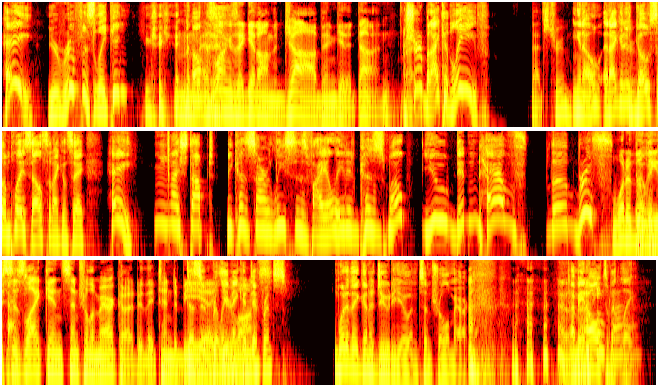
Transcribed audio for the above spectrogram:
Hey, your roof is leaking. you know? Mm, As long as they get on the job and get it done. right? Sure, but I can leave. That's true. You know, and I can just go someplace else and I can say, "Hey, mm, I stopped because our lease is violated because well, you didn't have the roof." What are the you know, leases intact." like in Central America? Do they tend to be? Does it really make a difference? What are they going to do to you in Central America? I mean, know. ultimately,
